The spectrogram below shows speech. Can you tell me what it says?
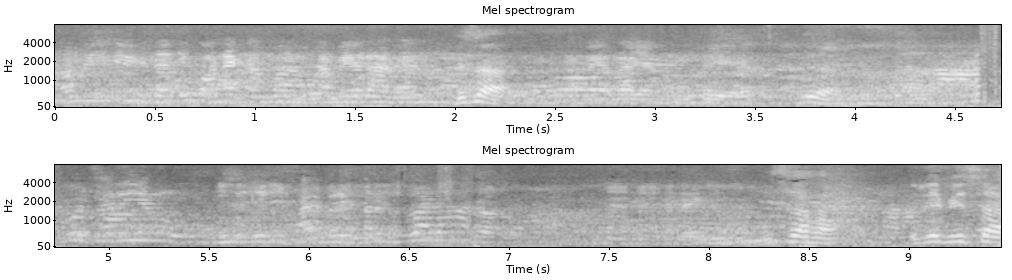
Tapi ini bisa dikonek sama kamera kan? bisa Kamera yang itu ya. iya Gue cari yang bisa jadi vibrator juga ada bisa ini bisa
